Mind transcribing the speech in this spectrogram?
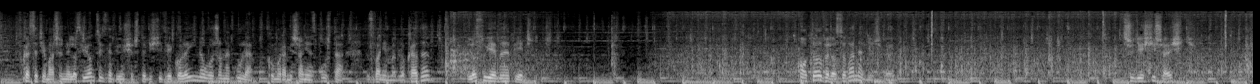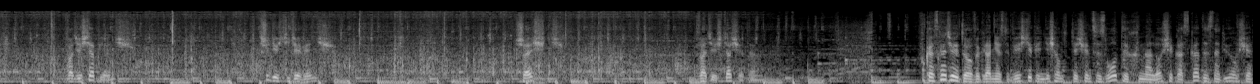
W kasecie maszyny losującej znajdują się 42 kolejne ułożone kule. Komora mieszania jest pusta. Zwaniamy blokadę. Losujemy 5 liczb. Oto wylosowane liczby. 36, 25, 39, 6, 27. W kaskadzie do wygrania jest 250 tysięcy złotych. Na losie kaskady znajdują się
